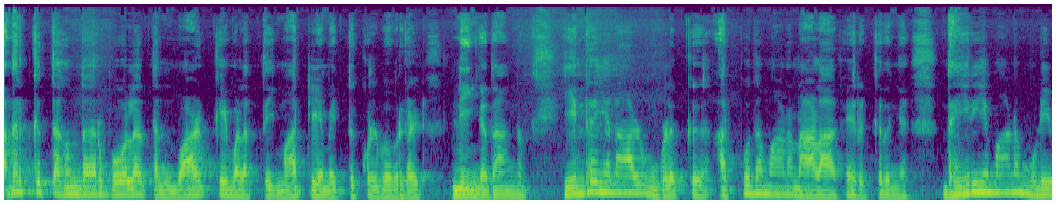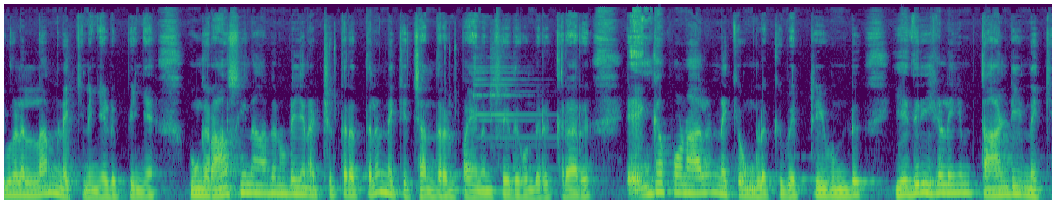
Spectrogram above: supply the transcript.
அதற்கு தகுந்தாற் போல தன் வாழ்க்கை வளத்தை மாற்றி அமைத்து கொள்பவர்கள் நீங்கள் தாங்க. இன்றைய நாள் உங்களுக்கு அற்புதமான நாளாக இருக்குதுங்க. தைரியமான முடிவுகளெல்லாம் இன்னைக்கு நீங்கள் எடுப்பீங்க. உங்கள் ராசிநாதனுடைய நட்சத்திரத்தில் இன்னைக்கு சந்திரன் பயணம் செய்து கொண்டிருக்கிறாரு. எங்கே போனாலும் இன்னைக்கு உங்களுக்கு வெற்றி உண்டு. எதிரிகளையும் தாண்டி இன்னைக்கு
